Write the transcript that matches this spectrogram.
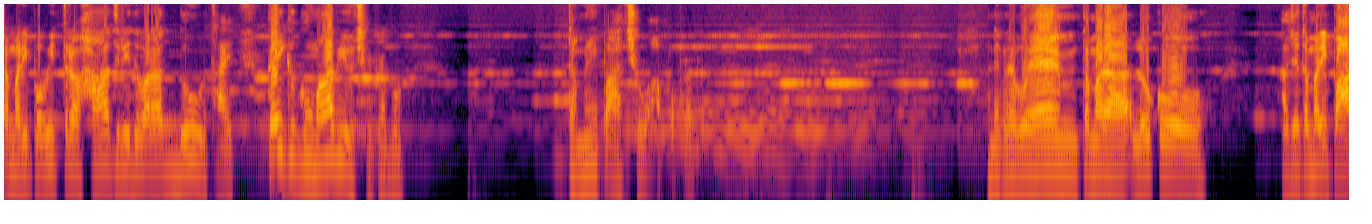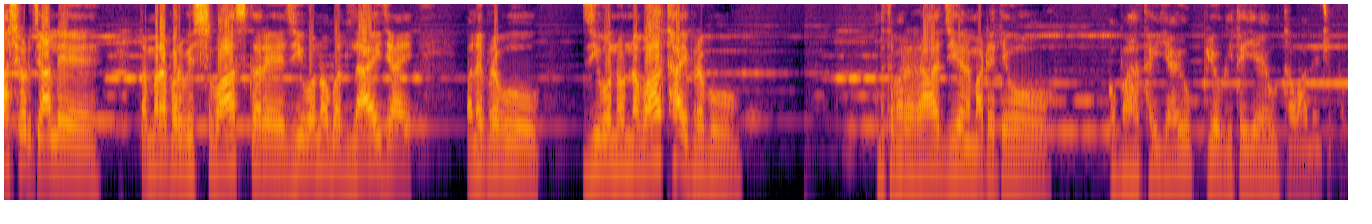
તમારી પવિત્ર હાજરી દ્વારા દૂર થાય. કંઈક ગુમાવ્યું છે પ્રભુ. તમે પાછું આપો પ્રભુ. અને પ્રભુ, એમ તમારા લોકો આજે તમારી પાછળ ચાલે, તમારા પર વિશ્વાસ કરે, જીવનો બદલાઈ જાય. અને પ્રભુ, જીવનો નવા થાય પ્રભુ. અને તમારા રાજ્ય માટે તેઓ ઊભા થઈ જાય, ઉપયોગી થઈ જાય એવું થવા દેજો પ્રભુ.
